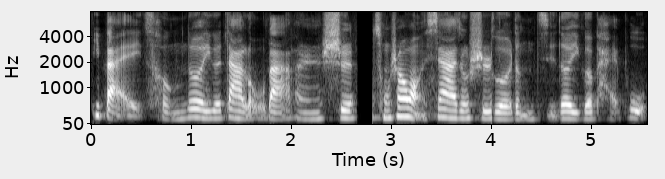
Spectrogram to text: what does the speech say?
一百层的一个大楼吧，反正是。从上往下就是个等级的一个排布，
